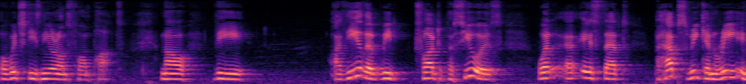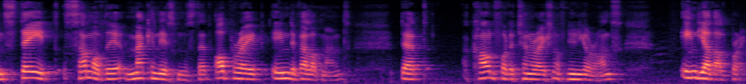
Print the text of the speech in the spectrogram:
of which these neurons form part. Now, the idea that we try to pursue is, well, uh, is that perhaps we can reinstate some of the mechanisms that operate in development that account for the generation of new neurons in the adult brain.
